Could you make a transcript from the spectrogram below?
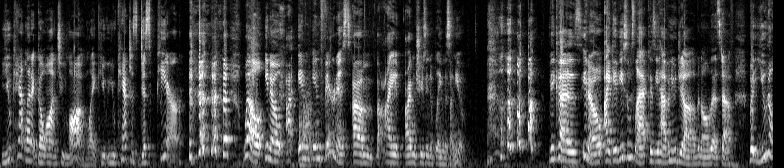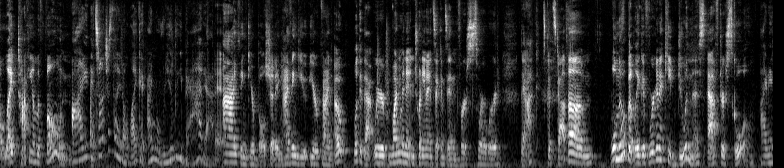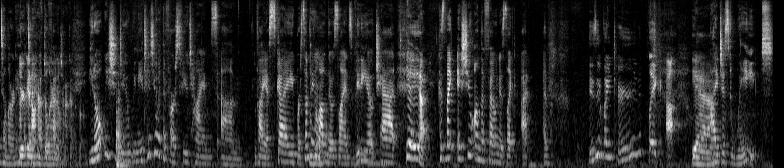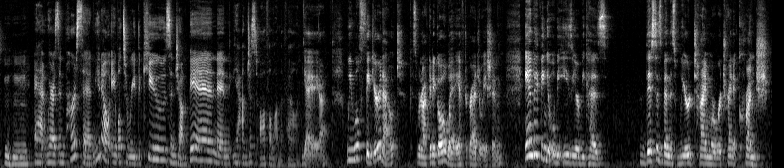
You can't let it go on too long. Like you, you can't just disappear. Well, you know, I- in in fairness, um, I I'm choosing to blame this on you. because you know I give you some slack because you have a new job and all that stuff, but you don't like talking on the phone. I. It's not just that I don't like it. I'm really bad at it. I think you're bullshitting. I think you you're fine. Oh, look at that. We're one minute and twenty nine seconds in first swear word back. It's good stuff. Um, well, no, but like if we're gonna keep doing this after school, I need to learn how to talk about You're to gonna have to learn to talk on the phone. You know what we should do? We need to do it the first few times um, via Skype or something Mm-hmm. along those lines, video chat. yeah, yeah, yeah. Because my issue on the phone is like, I, I, is it my turn? Like, uh, Yeah. I just wait. Mm-hmm. And whereas in person, you know, able to read the cues and jump in, and yeah, I'm just awful on the phone. Yeah, yeah, yeah. We will figure it out because we're not going to go away after graduation. And I think it will be easier because this has been this weird time where we're trying to crunch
